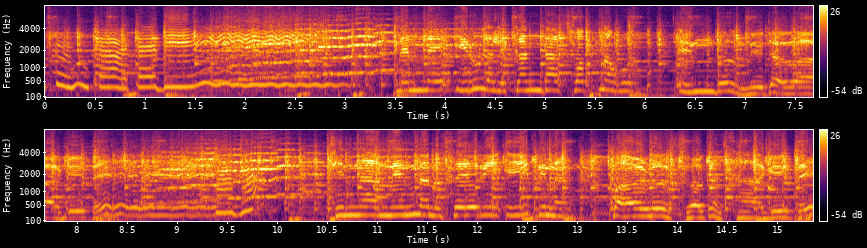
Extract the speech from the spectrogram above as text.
ತುಂಟಾಟದಿ ನಿನ್ನೆ ಇರುಳಲ್ಲಿ ಕಂಡ ಸ್ವಪ್ನವು ಇಂದು ನಿಜವಾಗಿದೆ. ಚಿನ್ನ ನಿನ್ನನ್ನು ಸೇರಿ ಈ ದಿನ ಪಾಳು ಸೊಗಸಾಗಿದೆ.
